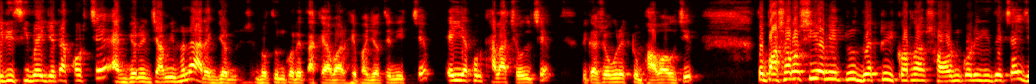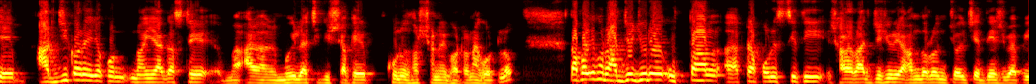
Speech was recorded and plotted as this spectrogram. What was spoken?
ইডি সিবিআই যেটা করছে, একজনের জামিন হলে আরেকজন নতুন করে তাকে আবার হেফাজতে নিচ্ছে। এই এখন খেলা চলছে বিকাশবাবুর একটু ভাবা উচিত। তো পাশাপাশি আমি একটু দু একটি কথা স্মরণ করে দিতে চাই যে, আরজি করে যখন নয় আগস্টে মহিলা চিকিৎসকের ও ধর্ষণের ঘটনা ঘটলো তারপর যখন রাজ্য জুড়ে উত্তাল একটা পরিস্থিতি, সারা রাজ্য জুড়ে আন্দোলন চলছে, দেশব্যাপী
